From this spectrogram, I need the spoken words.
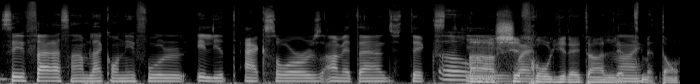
C'est faire à semblant qu'on est full élite Axors en mettant du texte. Oh. qui en chiffre ouais. au lieu d'être en lettres, Ouais. mettons.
